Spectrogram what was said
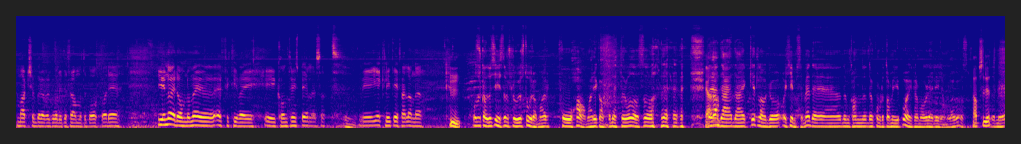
matchen började gå lite fram och tillbaka. Och det gynnar ju dem. De är ju effektiva i, i kontringsspelet så att vi gick lite i fällan där. Og så skal det sies de slo jo Storhamar på Hamar i kampen etter òg, så Ja da. det, er, det er ikke et lag å, å kimse med. Det, de, kan, de kommer til å ta mye poeng framover, det Lillehammer-laget. Altså. Absolutt. Det.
